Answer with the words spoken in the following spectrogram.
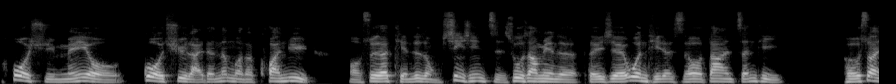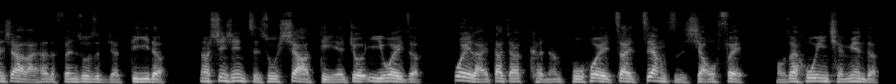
或许没有过去来的那么的宽裕，哦，所以在填这种信心指数上面的的一些问题的时候，当然整体核算下来，它的分数是比较低的。那信心指数下跌，就意味着未来大家可能不会再这样子消费。哦，在呼应前面的，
